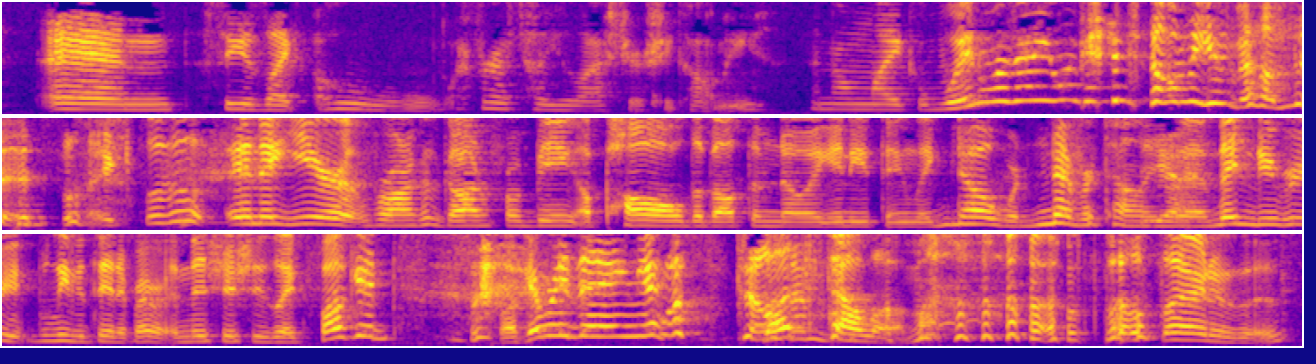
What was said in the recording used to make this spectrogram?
and C's like, Oh, I forgot to tell you last year she caught me. And I'm like, When was anyone going to tell me about this? Like, so. In a year, Veronica's gone from being appalled about them knowing anything, like no, we're never telling Yeah. them. They never believe in Santa forever. And this year, she's like, fuck it, fuck everything. Let's tell Let's them. tell them. I'm so tired of this.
